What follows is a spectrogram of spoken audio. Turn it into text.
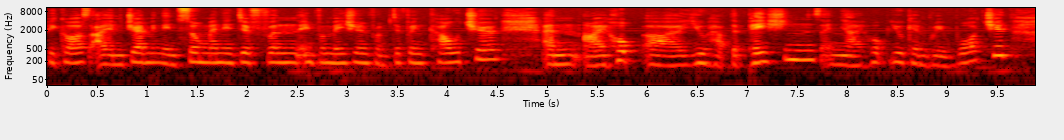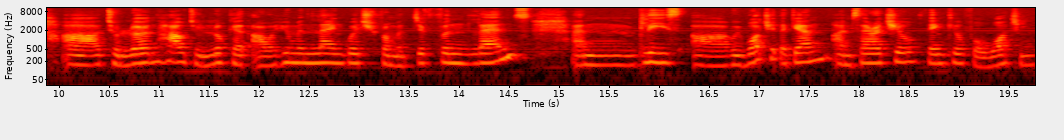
because I am jamming in so many different information from different culture. And I hope uh, you have the patience and I hope you can rewatch it uh, to learn how to look at our human language from a different lens. And please uh, rewatch it again. I'm Sarah Chiu. Thank you for watching.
